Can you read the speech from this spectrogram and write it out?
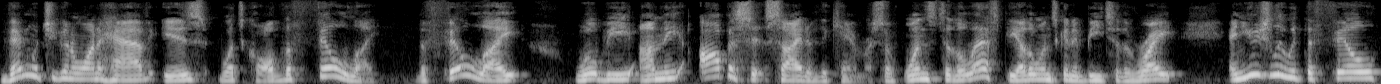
Then what you're going to want to have is what's called the fill light. The fill light will be on the opposite side of the camera. So if one's to the left, the other one's going to be to the right. And usually with the fill,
